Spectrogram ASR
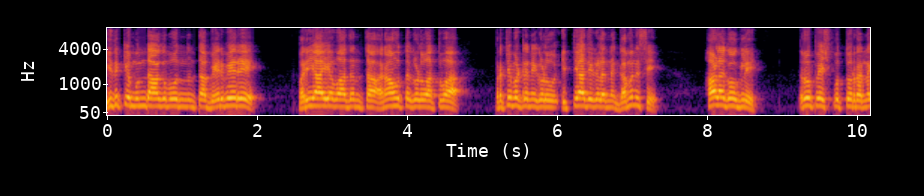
ಇದಕ್ಕೆ ಮುಂದಾಗಬಹುದಂಥ ಬೇರೆ ಬೇರೆ ಪರ್ಯಾಯವಾದಂಥ ಅನಾಹುತಗಳು ಅಥವಾ ಪ್ರತಿಭಟನೆಗಳು ಇತ್ಯಾದಿಗಳನ್ನು ಗಮನಿಸಿ, ಹಾಳಾಗೋಗ್ಲಿ, ರೂಪೇಶ್ ಪುತ್ತೂರನ್ನ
